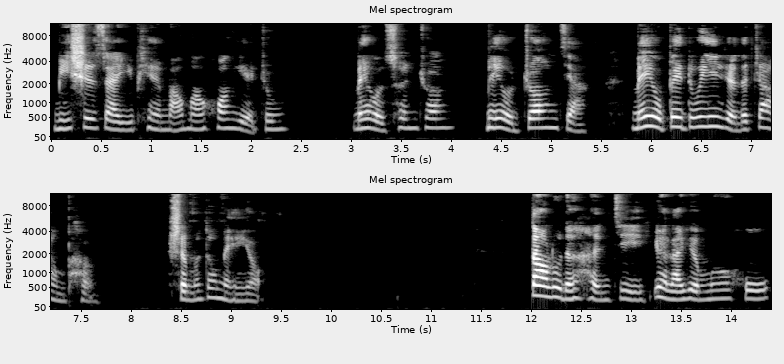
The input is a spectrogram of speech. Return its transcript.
迷失在一片茫茫荒野中，没有村庄，没有庄稼，没有贝都因人的帐篷，什么都没有。道路的痕迹越来越模糊，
